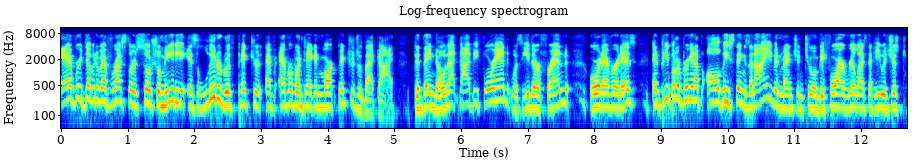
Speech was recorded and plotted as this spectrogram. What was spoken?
Every WWF wrestler's social media is littered with pictures. ev- Everyone taking mark pictures with that guy. Did they know that guy beforehand? Was he their friend or whatever it is? And people are bringing up all these things that I even mentioned to him before I realized that he was just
